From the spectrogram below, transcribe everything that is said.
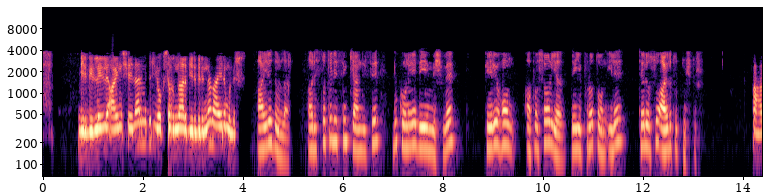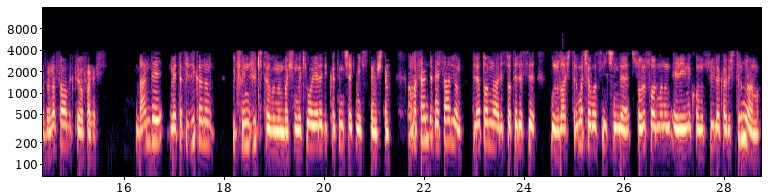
birbirleriyle aynı şeyler midir yoksa bunlar birbirinden ayrı mıdır? Ayrıdırlar. Aristoteles'in kendisi bu konuya değinmiş ve Perihon Aposoria Dei Proton ile Telos'u ayrı tutmuştur. Ağzına sağlık Teofanes. Ben de Metafizika'nın üçüncü kitabının başındaki o yere dikkatini çekmek istemiştim. Ama sen de Besaryon, Platon'la Aristoteles'i uzlaştırma çabası içinde soru sormanın ereğini konusuyla karıştırmıyor mu?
